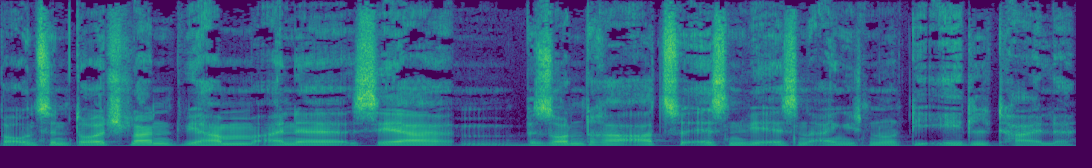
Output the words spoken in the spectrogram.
Bei uns in Deutschland, wir haben eine sehr besondere Art zu essen. Wir essen eigentlich nur die Edelteile.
